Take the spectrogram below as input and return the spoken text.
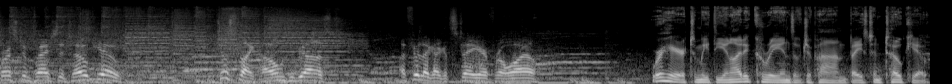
First impression of Tokyo. Just like home, to be honest. I feel like I could stay here for a while. We're here to meet the United Koreans of Japan, based in Tokyo.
